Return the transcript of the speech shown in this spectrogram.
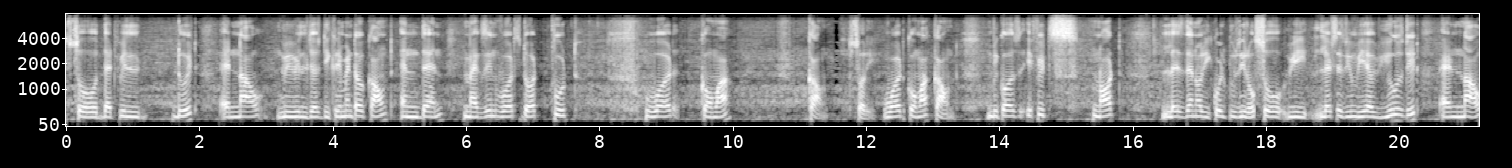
So that will do it. And now we will just decrement our count and then magazine words dot put word comma count. Sorry word comma count. Because if it's not less than or equal to 0 so we let's assume we have used it. And now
